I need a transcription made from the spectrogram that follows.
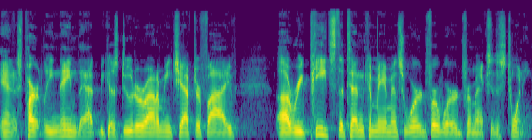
and it's partly named that because Deuteronomy chapter 5 uh, repeats the Ten Commandments word for word from Exodus 20.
